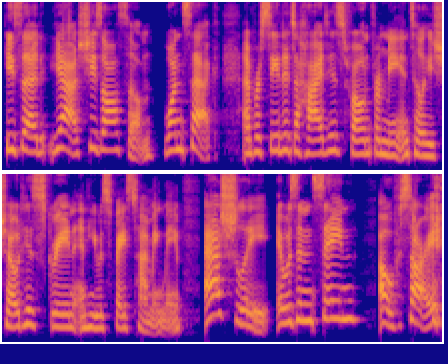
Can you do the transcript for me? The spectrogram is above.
He said, Yeah, she's awesome. One sec, and proceeded to hide his phone from me until he showed his screen and he was FaceTiming me. Ashley, it was insane. Oh, sorry.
